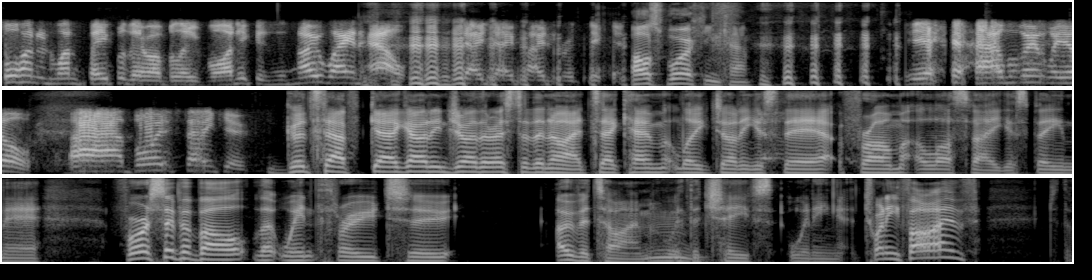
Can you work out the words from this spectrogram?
401 people there, I believe, Whitey, because there's no way in hell JJ paid for a ticket. I was working, Cam. Yeah, weren't we all? Uh, boys, thank you. Good stuff. Go, go and enjoy the rest of the night. Uh, Cam Luke joining us there from Las Vegas, being there for a Super Bowl that went through to overtime with Mm. the Chiefs winning 25 to the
